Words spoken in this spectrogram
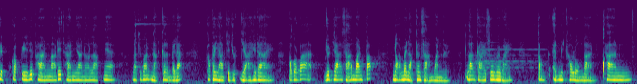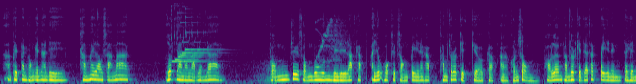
สิบกว่าปีที่ผ่านมาที่ทานยานอนหลับเนี่ยเราคิดว่าหนักเกินไปแล้ว ก็พยายามจะหยุดยาให้ได้ ปรากฏว่าหยุดยา3วันปั๊บนอนไม่หลับทั้ง 3 วันเลย ร่างกายสู้ไม่ไหว ต้องแอดมิดเข้าโรงพยาบาลทานผลิตภัณฑ์ของ NRD ทำให้เราสามารถลดยานอนหลับลงได้ ผมชื่อสมบูรณ์วีรีรัตน์ครับ อายุ 62 ปีนะครับทำธุรกิจเกี่ยวกับขนส่ง พอเริ่มทำธุรกิจได้สักปีหนึ่งจะเห็น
